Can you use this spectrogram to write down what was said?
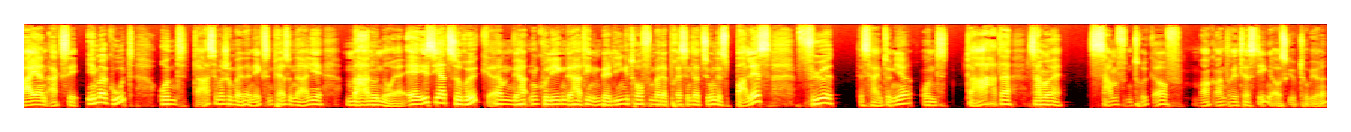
Bayern-Achse immer gut. Und da sind wir schon bei der nächsten Personalie, Manu Neuer. Er ist ja zurück. Ähm, wir hatten einen Kollegen, der hat ihn in Berlin getroffen bei der Präsentation des Balles für das Heimturnier. Und da hat er, sagen wir mal, sanften Drück auf Marc-André Ter Stegen ausgeübt, Tobi, oder?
